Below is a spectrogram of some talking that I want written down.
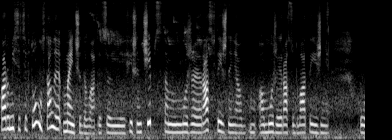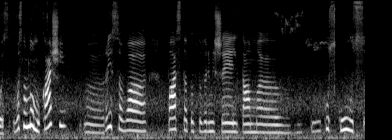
пару місяців тому стали менше давати fish and chips, там може раз в тиждень, а, може і раз у два тижні. Ось. В основному каші, е, рисова, паста, тобто вермішель, там е, кускус.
